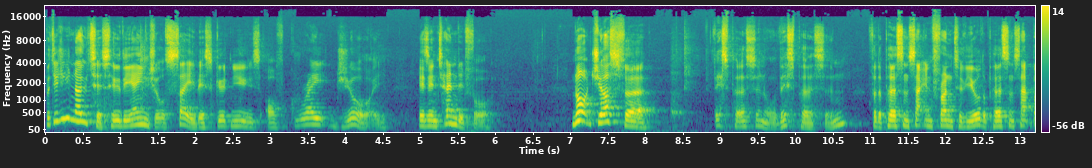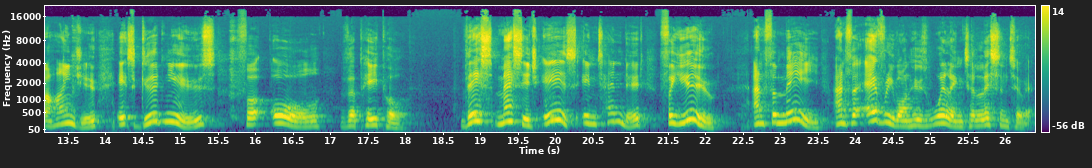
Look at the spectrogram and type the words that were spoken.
But did you notice who the angels say this good news of great joy is intended for? Not just for this person or this person, for the person sat in front of you or the person sat behind you. It's good news for all the people. This message is intended for you and for me and for everyone who's willing to listen to it.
